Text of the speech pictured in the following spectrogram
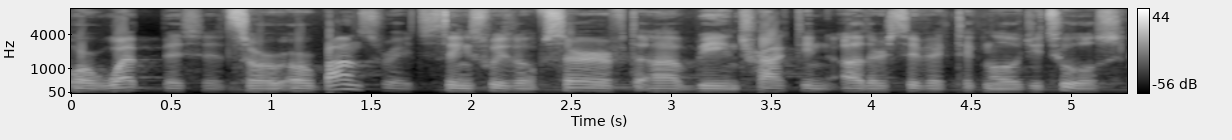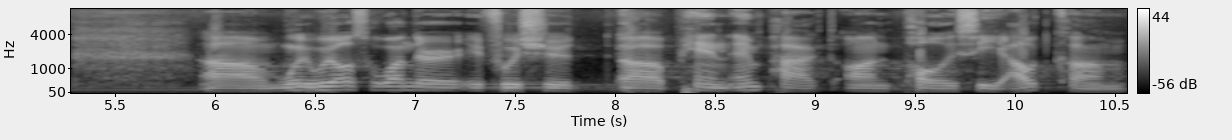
or web visits or, or bounce rates, things we've observed uh, being tracked in other civic technology tools? Um, we, we, also wonder if we should uh, pin impact on policy outcome.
